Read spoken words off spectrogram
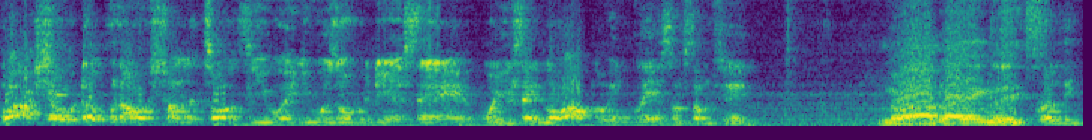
But I showed up when I was trying to talk to you and you was over there saying, what you say, no hablo inglés or some shit? No habla inglés. Really?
